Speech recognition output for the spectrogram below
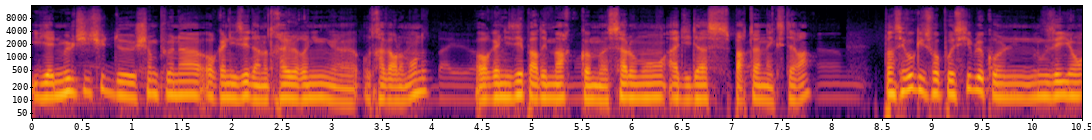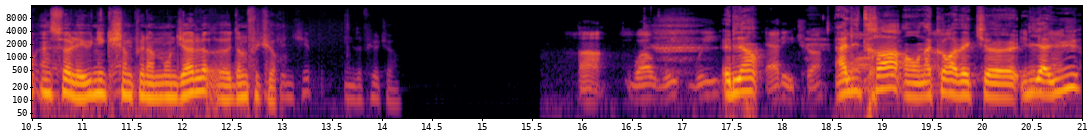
Il y a une multitude de championnats organisés dans le trail running euh, au travers le monde, organisés par des marques comme Salomon, Adidas, Spartan, etc. Pensez-vous qu'il soit possible que nous ayons un seul et unique championnat mondial euh, dans le futur? Eh bien, à l'ITRA, en accord avec euh, l'IAU,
